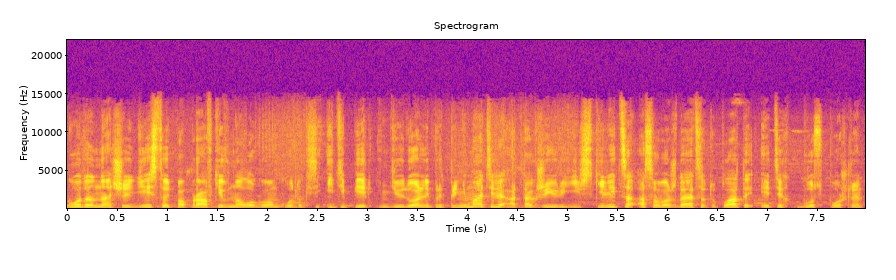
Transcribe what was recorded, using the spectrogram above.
года начали действовать поправки в налоговом кодексе. И теперь индивидуальные предприниматели, а также юридические лица освобождаются от уплаты этих госпошлин,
